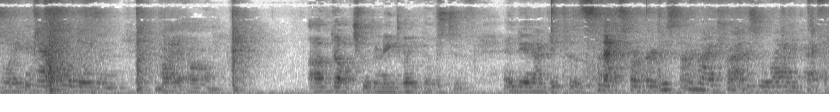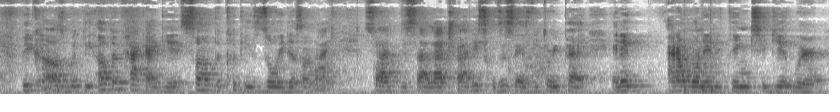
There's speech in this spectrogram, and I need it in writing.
so I can have of those and my um, adult children, they drink those too. And then I get the snacks for her. This time I tried this variety pack because with the other pack I get, some of the cookies Zoe doesn't like. So I decided I'd try this because this has the three pack. And it, I don't want anything to get where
